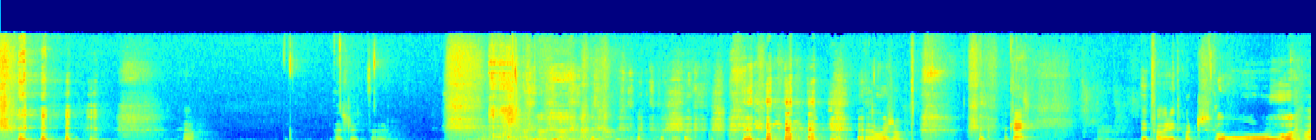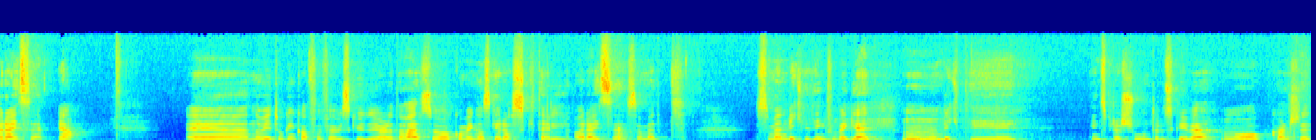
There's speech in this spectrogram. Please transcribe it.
ja. Der slutta det. Det er morsomt. Ok. Ditt favorittkort? Uh! Å reise. Ja. Eh, når vi tok en kaffe før vi skulle gjøre dette her, så kom vi ganske raskt til å reise som, et, som en viktig ting for begge. En viktig inspirasjon til å skrive. Og kanskje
